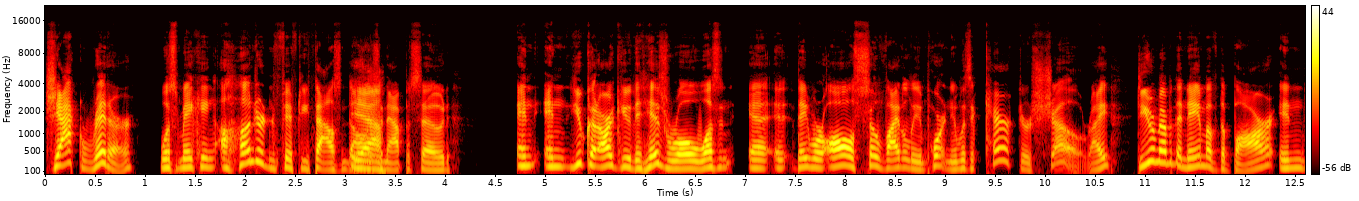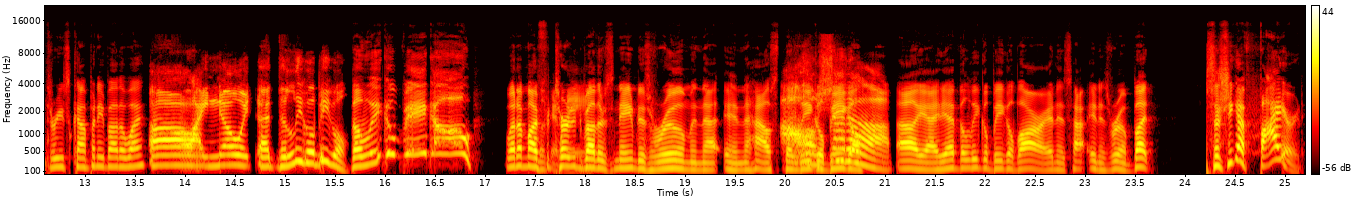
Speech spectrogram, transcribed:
Jack Ritter was making $150,000 yeah. an episode. And and you could argue that his role wasn't uh, uh, they were all so vitally important. It was a character show, right? Do you remember the name of the bar in Three's Company by the way? Oh, I know it. Uh, the Legal Beagle. The Legal Beagle. One of my Look fraternity brothers named his room in that in the house the oh, Legal Beagle. Up. Oh yeah, he had the Legal Beagle bar in his in his room. But so she got fired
